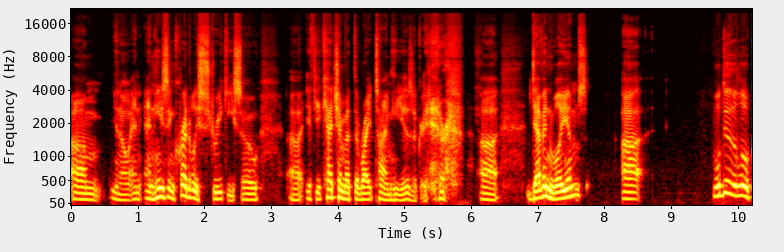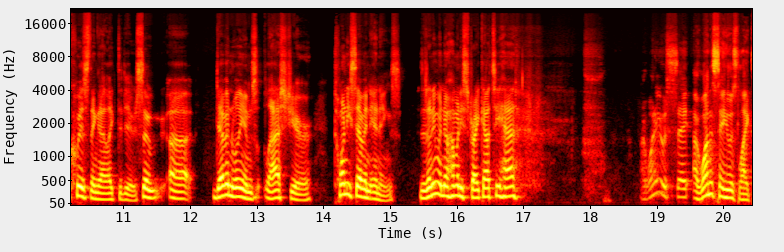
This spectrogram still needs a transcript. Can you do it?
Um, you know, and and he's incredibly streaky. So uh, if you catch him at the right time, he is a great hitter. Uh, Devin Williams. Uh, we'll do the little quiz thing I like to do. So uh, Devin Williams last year, 27 innings. Does anyone know how many strikeouts he had? I want to say I want to say he was like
